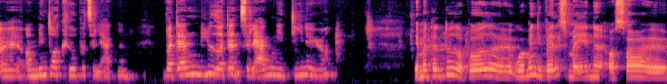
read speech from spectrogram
øh, og mindre kød på tallerkenen. Hvordan lyder den tallerken i dine ører? Jamen den lyder både øh, ualmindelig velsmagende, og så øh,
